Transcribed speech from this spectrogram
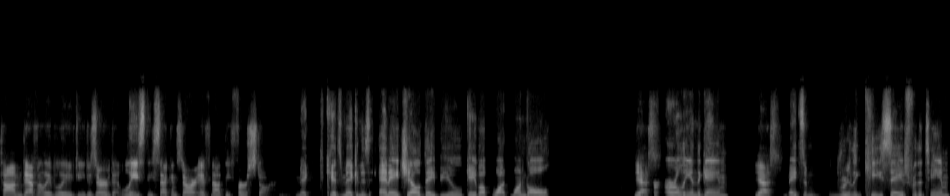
Tom definitely believed he deserved at least the second star, if not the first star. Make kid's making his NHL debut. Gave up what one goal Yes, early in the game. Yes. Made some really key saves for the team,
